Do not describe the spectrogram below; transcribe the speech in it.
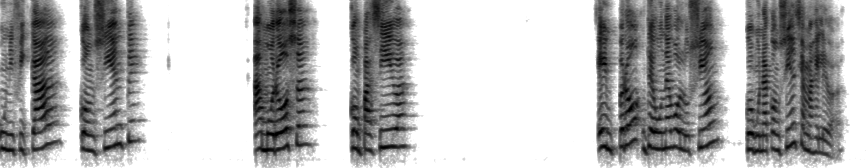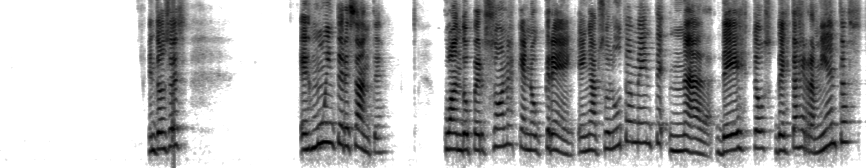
unificada, consciente, amorosa, compasiva, en pro de una evolución con una conciencia más elevada. Entonces, es muy interesante cuando personas que no creen en absolutamente nada de, estos, de estas herramientas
